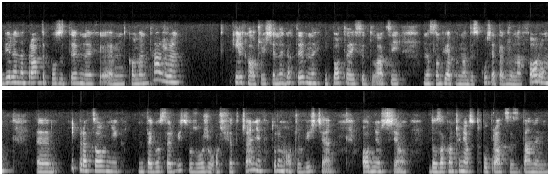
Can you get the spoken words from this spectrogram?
wiele naprawdę pozytywnych komentarzy, kilka oczywiście negatywnych, i po tej sytuacji nastąpiła pewna dyskusja także na forum. I pracownik tego serwisu złożył oświadczenie, w którym oczywiście odniósł się do zakończenia współpracy z danym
